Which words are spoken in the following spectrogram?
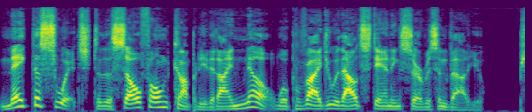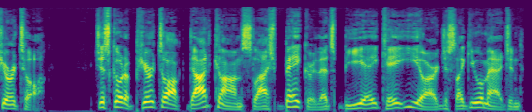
Make the switch to the cell phone company that I know will provide you with outstanding service and value. Pure Talk. Just go to puretalk.com slash baker, that's B-A-K-E-R, just like you imagined,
